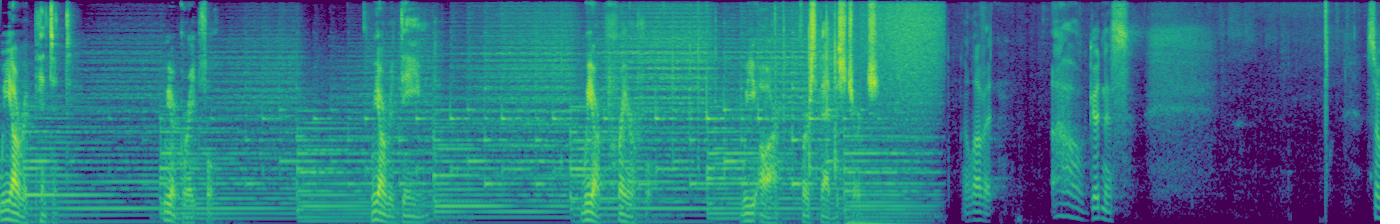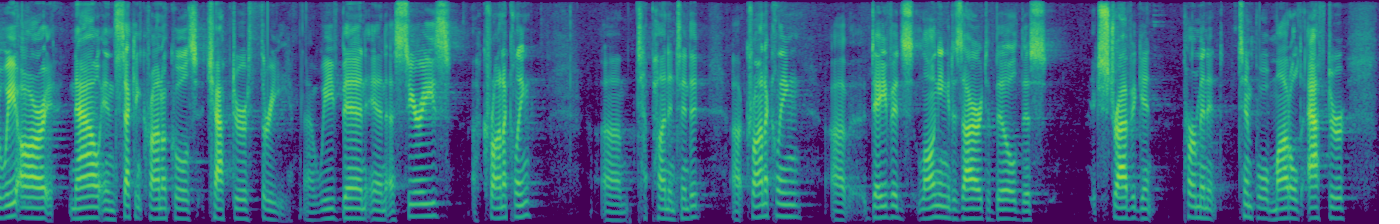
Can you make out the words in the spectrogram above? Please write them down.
We are repentant. We are grateful. We are redeemed. We are prayerful. We are First Baptist Church. I love it. Oh, goodness. So we are now in Second Chronicles chapter 3. Uh, we've been in a series, uh, chronicling, um, t- pun intended, uh, chronicling uh, David's longing and desire to build this extravagant, permanent temple modeled after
